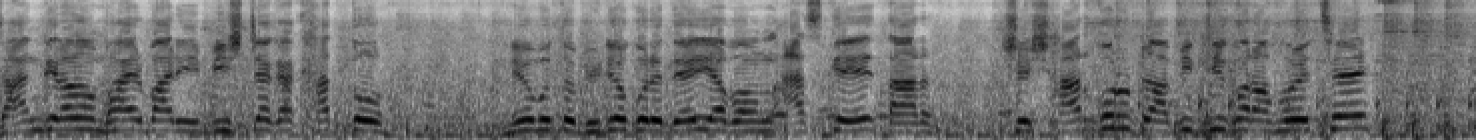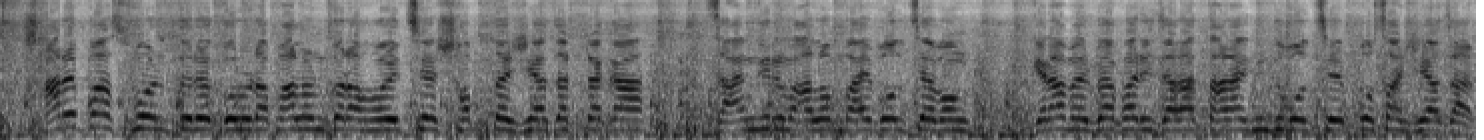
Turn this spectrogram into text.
জাহাঙ্গীর আলম ভাইয়ের বাড়ি বিশ টাকা খাদ্য। নিয়মিত ভিডিও করে দেয় এবং আজকে তার সেই সার গরুটা বিক্রি করা হয়েছে। সাড়ে পাঁচ মাস ধরে গরুটা পালন করা হয়েছে। সপ্তাশি হাজার টাকা জাহাঙ্গীর আলম ভাই বলছে এবং গ্রামের ব্যাপারী যারা, তারা কিন্তু বলছে পঁচাশি হাজার।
